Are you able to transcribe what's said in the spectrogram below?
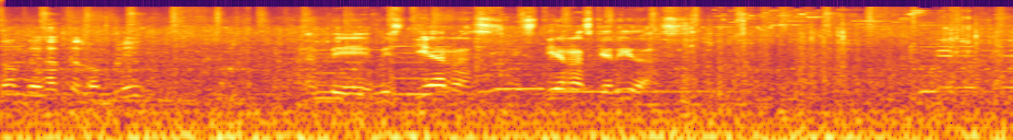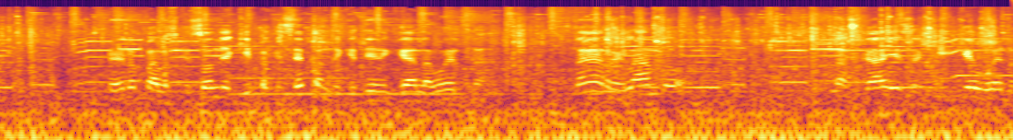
Donde dejaste el ombligo. en mi- mis tierras, mis tierras queridas. Pero para los que son de aquí, para que sepan de que tienen que dar la vuelta. Están arreglando las calles aquí, qué bueno.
